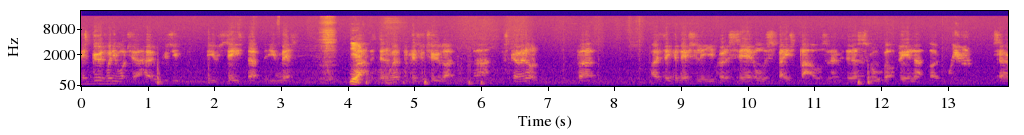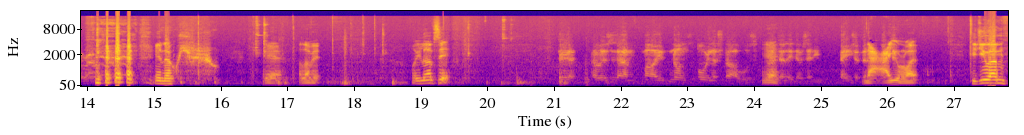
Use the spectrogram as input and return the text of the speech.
It's good when you watch it at home because you you see stuff that you miss. Yeah, at the cinema because you're too like, ah, what's going on? But I think initially you've got to see it, all the space battles and everything. That's all got to be in that like, turn around. in the. Yeah, I love it. Well, he loves it. Yeah, that was um, my non-spoiler Star Wars. Yeah. I don't think there was any major. Nah, you're all right. Did you um?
